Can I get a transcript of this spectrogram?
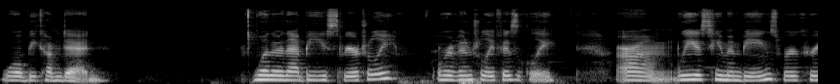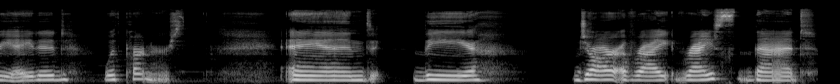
will become dead. Whether that be spiritually or eventually physically. Um, we as human beings were created with partners. And the jar of rice that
